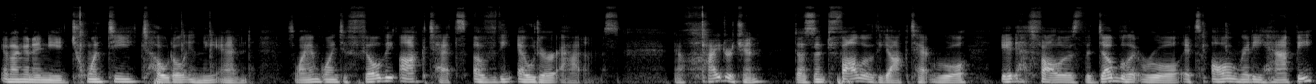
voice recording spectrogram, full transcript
And I'm going to need 20 total in the end. So I am going to fill the octets of the outer atoms. Now hydrogen doesn't follow the octet rule it follows the doublet rule. It's already happy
